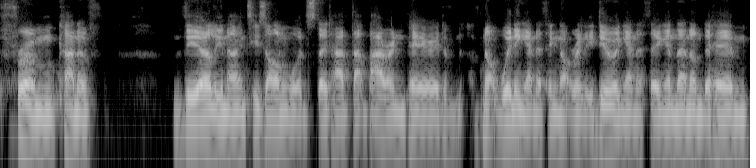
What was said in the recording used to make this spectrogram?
from kind of the early '90s onwards, they'd had that barren period of, of not winning anything, not really doing anything, and then under him,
